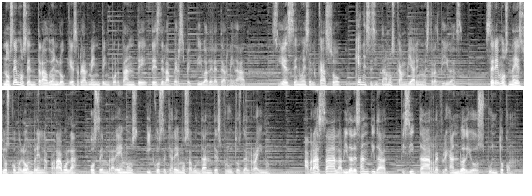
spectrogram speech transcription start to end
¿Nos hemos centrado en lo que es realmente importante desde la perspectiva de la eternidad? Si ese no es el caso, ¿qué necesitamos cambiar en nuestras vidas? ¿Seremos necios como el hombre en la parábola o sembraremos y cosecharemos abundantes frutos del reino? Abraza la vida de santidad, visita reflejandoadios.com.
